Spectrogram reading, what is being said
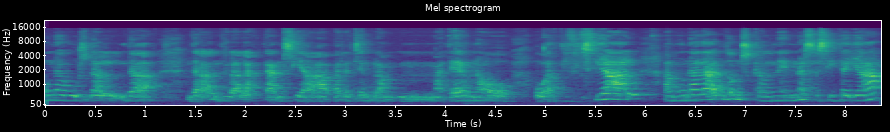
un abús del, de, de, de la lactància, per exemple, materna o, o artificial, amb una edat doncs, que el nen necessita ja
